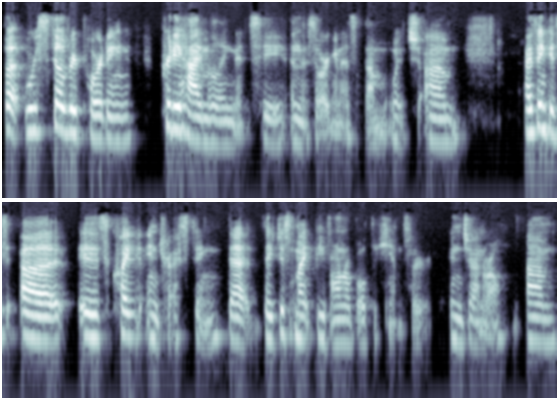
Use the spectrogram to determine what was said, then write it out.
but we're still reporting pretty high malignancy in this organism, which um, I think is, uh, is quite interesting that they just might be vulnerable to cancer in general. Um,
